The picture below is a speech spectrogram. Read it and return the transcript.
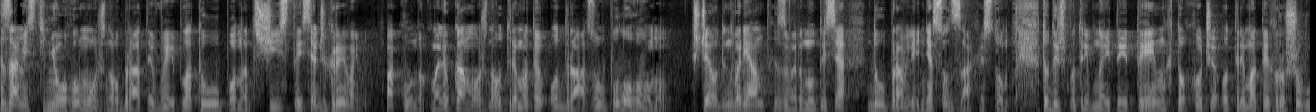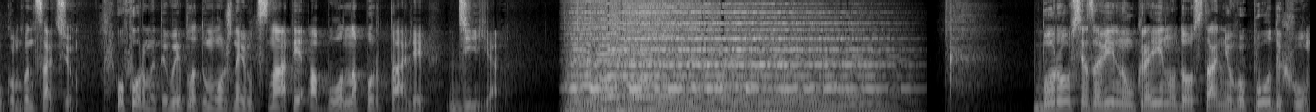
Замість нього можна обрати виплату у понад 6 тисяч гривень. Пакунок малюка можна отримати одразу у пологовому. Ще один варіант звернутися до управління соцзахисту. Туди ж потрібно йти тим, хто хоче отримати грошову компенсацію. Оформити виплату можна і у ЦНАПі або на порталі Дія. Боровся за вільну Україну до останнього подиху.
